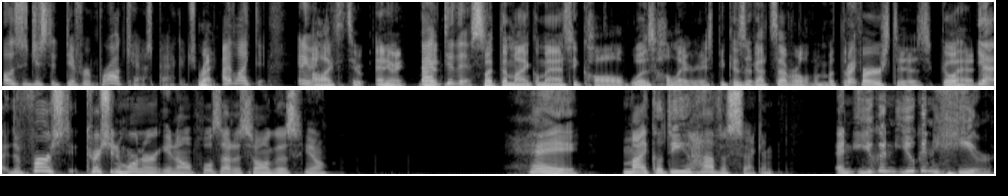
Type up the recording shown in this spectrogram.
oh, this is just a different broadcast package. Right. I liked it. Anyway, I liked it too. Anyway, back but, to this. But the Michael Masi call was hilarious because So- it got several of them. But the Right. first is go ahead. yeah, the first Christian Horner, you know, pulls out his phone and goes, you know, hey, Michael, do you have a second? And you can you can hear,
